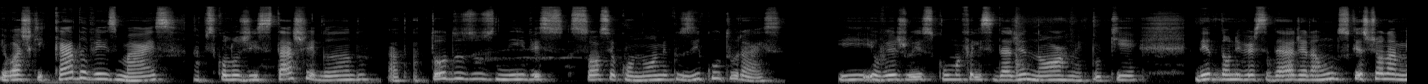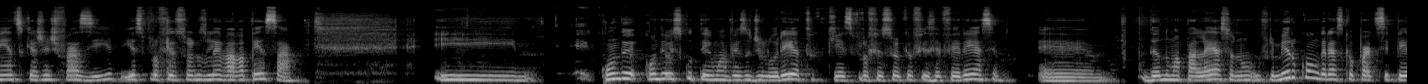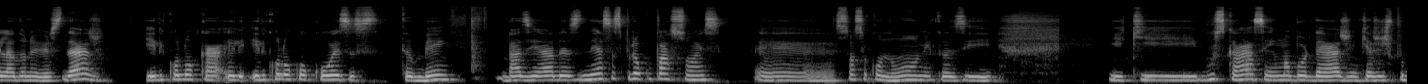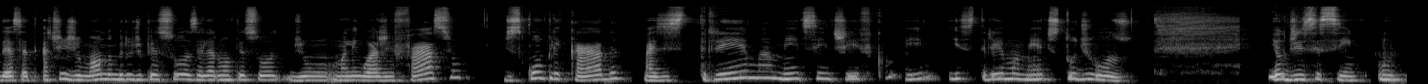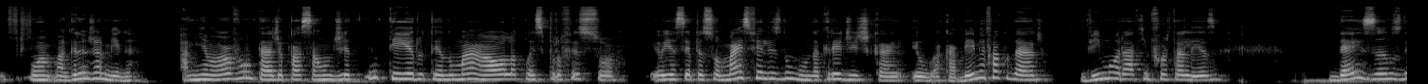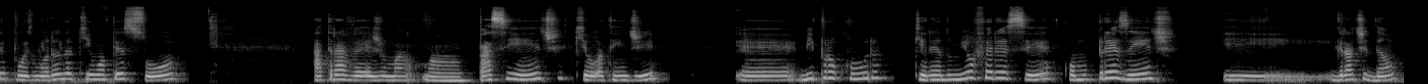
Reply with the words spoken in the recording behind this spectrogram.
Eu acho que cada vez mais a psicologia está chegando a, a todos os níveis socioeconômicos e culturais. E eu vejo isso com uma felicidade enorme, porque dentro da universidade era um dos questionamentos que a gente fazia e esse professor nos levava a pensar. E quando quando eu escutei uma vez o de Loreto, que é esse professor que eu fiz referência, é, dando uma palestra no, no primeiro congresso que eu participei lá da universidade, ele, colocar, ele, ele colocou coisas também baseadas nessas preocupações é, socioeconômicas e, e que buscassem uma abordagem que a gente pudesse atingir o maior número de pessoas. Ele era uma pessoa de um, uma linguagem fácil, descomplicada, mas extremamente científico e extremamente estudioso. Eu disse sim, uma, grande amiga, a minha maior vontade é passar um dia inteiro tendo uma aula com esse professor. Eu ia ser a pessoa mais feliz do mundo, acredite, Caio. Eu acabei minha faculdade, vim morar aqui em Fortaleza. Dez anos depois, morando aqui, uma pessoa, através de uma, uma paciente que eu atendi, é, me procura querendo me oferecer como presente e gratidão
